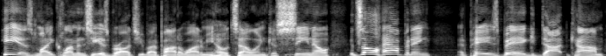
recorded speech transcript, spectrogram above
He is Mike Clemens. He is brought to you by Potawatomi Hotel and Casino. It's all happening at paysbig.com.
